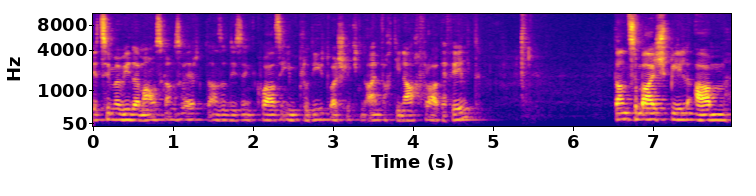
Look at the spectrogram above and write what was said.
Jetzt sind wir wieder im Ausgangswert, also die sind quasi implodiert, weil schlicht und einfach die Nachfrage fehlt. Dann zum Beispiel am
